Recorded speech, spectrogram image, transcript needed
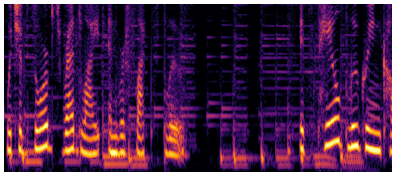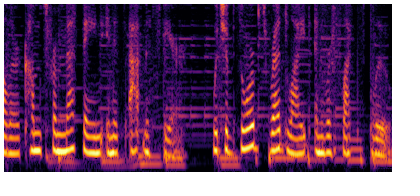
which absorbs red light and reflects blue. Its pale blue-green color comes from methane in its atmosphere, which absorbs red light and reflects blue.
